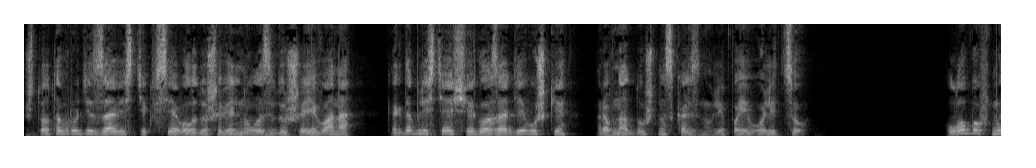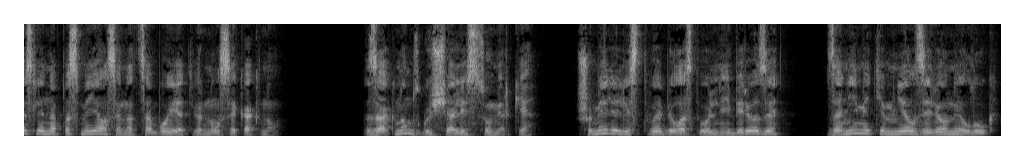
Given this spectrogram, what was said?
Что-то вроде зависти к Всеволоду шевельнулось в душе Ивана, когда блестящие глаза девушки равнодушно скользнули по его лицу. Лобов мысленно посмеялся над собой и отвернулся к окну. За окном сгущались сумерки. Шумели листвой белоствольные березы, за ними темнел зеленый луг,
